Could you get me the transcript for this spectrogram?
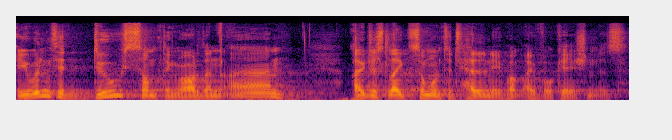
Are you willing to do something rather than, um, I just like someone to tell me what my vocation is?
